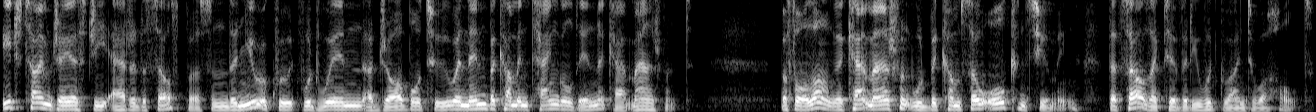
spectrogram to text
Each time JSG added a salesperson, the new recruit would win a job or two and then become entangled in account management. Before long, account management would become so all consuming that sales activity would grind to a halt.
